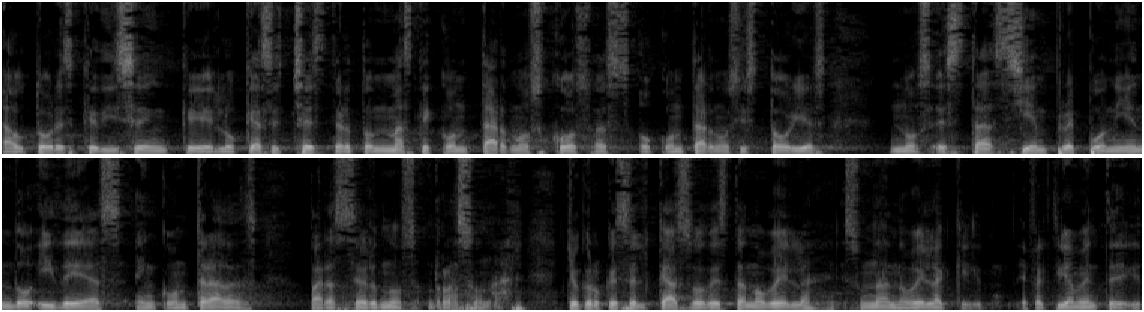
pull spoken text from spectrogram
autores que dicen que lo que hace Chesterton, más que contarnos cosas o contarnos historias, nos está siempre poniendo ideas encontradas para hacernos razonar. Yo creo que es el caso de esta novela, es una novela que efectivamente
